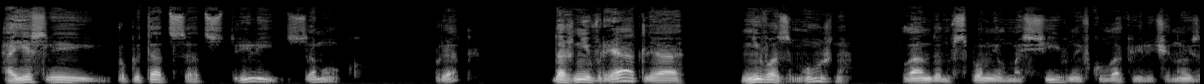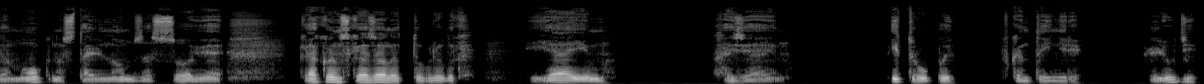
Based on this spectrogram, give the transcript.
А если попытаться отстрелить замок? Вряд ли. Даже не вряд ли, а невозможно. Ландон вспомнил массивный в кулак величиной замок на стальном засове. Как он сказал этот ублюдок, я им хозяин. И трупы в контейнере. Люди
